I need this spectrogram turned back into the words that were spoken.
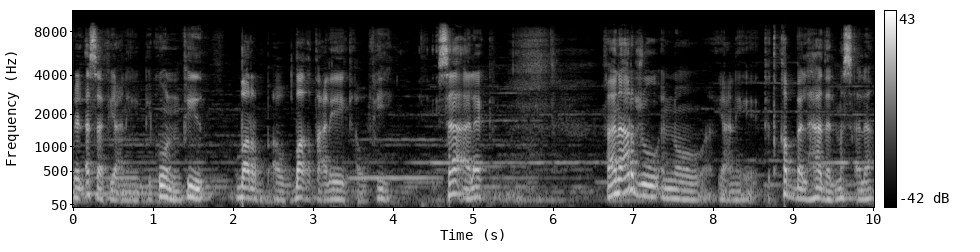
للأسف يعني بيكون في ضرب أو ضغط عليك أو في إساءة لك فأنا أرجو أنه يعني تتقبل هذا المسألة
